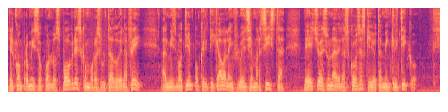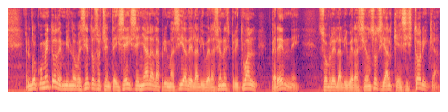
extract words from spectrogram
el compromiso con los pobres como resultado de la fe. Al mismo tiempo criticaba la influencia marxista. De hecho, es una de las cosas que yo también critico. El documento de 1986 señala la primacía de la liberación espiritual perenne sobre la liberación social que es histórica.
